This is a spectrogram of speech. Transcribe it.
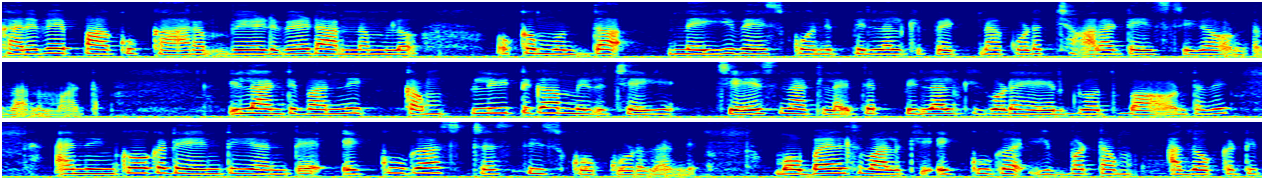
కరివేపాకు కారం వేడివేడి అన్నంలో ఒక ముద్ద నెయ్యి వేసుకొని పిల్లలకి పెట్టినా కూడా చాలా టేస్టీగా ఉంటుంది ఇలాంటివన్నీ కంప్లీట్గా మీరు చే చేసినట్లయితే పిల్లలకి కూడా హెయిర్ గ్రోత్ బాగుంటుంది. అండ్ ఇంకొకటి ఏంటి అంటే ఎక్కువగా స్ట్రెస్ తీసుకోకూడదండి. మొబైల్స్ వాళ్ళకి ఎక్కువగా ఇవ్వటం అదొకటి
